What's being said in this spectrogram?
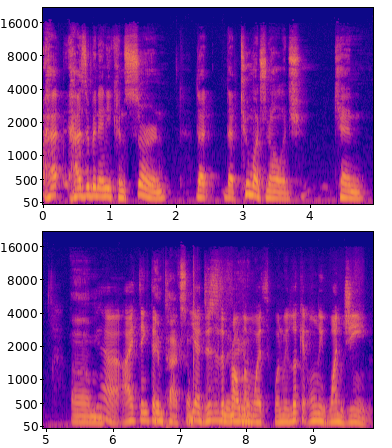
ha- has there been any concern that that too much knowledge can? Um, yeah, I think that impact someone Yeah, this is the problem negative- with when we look at only one gene.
